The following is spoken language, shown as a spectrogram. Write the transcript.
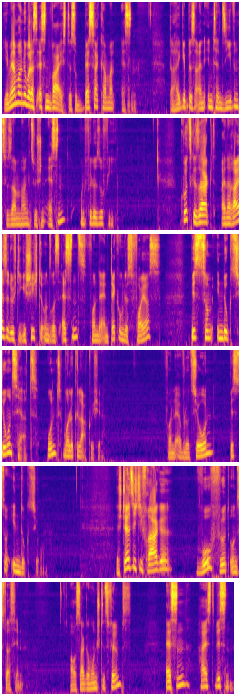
Je mehr man über das Essen weiß, desto besser kann man essen. Daher gibt es einen intensiven Zusammenhang zwischen Essen und Philosophie. Kurz gesagt, eine Reise durch die Geschichte unseres Essens von der Entdeckung des Feuers bis zum Induktionsherd und Molekularküche. Von der Evolution bis zur Induktion. Es stellt sich die Frage, wo führt uns das hin? Aussagemwunsch des Films? Essen heißt Wissen.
